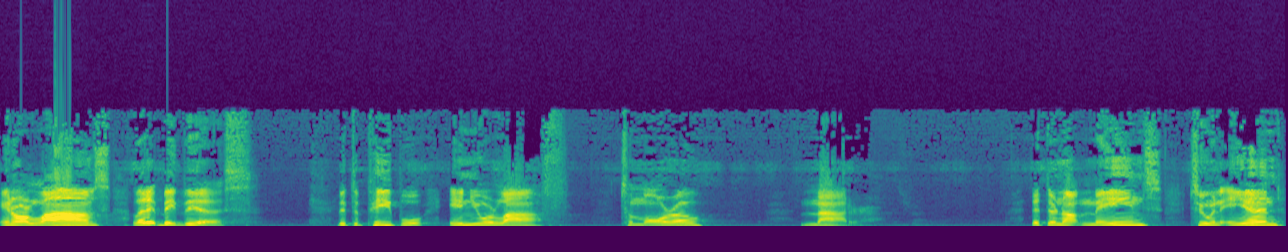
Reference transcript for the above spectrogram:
in our lives, let it be this that the people in your life tomorrow matter. That they're not means to an end.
